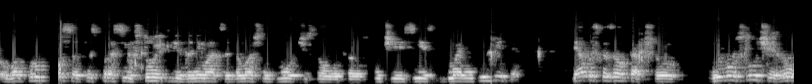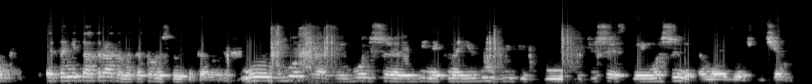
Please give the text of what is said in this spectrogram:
вопрос, еще, Артем, то есть э, вопрос, ты спросил, стоит ли заниматься домашним творчеством вот, в случае, если есть маленькие дети. Я бы сказал так, что в любом случае, ну, это не та трата, на которую стоит экономить. Мы в год тратим больше денег на еду, выпивку, путешествия и машины, там, и одежду, чем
